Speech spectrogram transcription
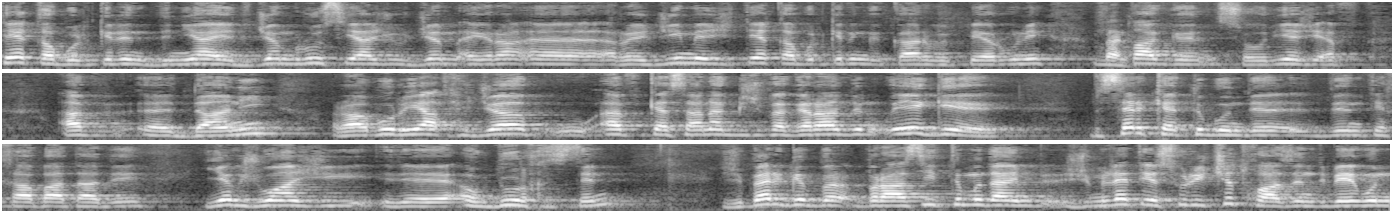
tê qebûlkirin dinyayê cem Rûsya jî û cem rejîmê jî tê qebûlkirin gikar bi Pêrûnê heta Siûdiyê jî ev ev danî rabû Riyad Hicab û ev kesana ji vegerandin û êgê bi ser ketibûn di intixabata de yek ji wan jî ew dûr xistin. ji ber birasî timî da ji Sûrî çi dixwazin dibe hûn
